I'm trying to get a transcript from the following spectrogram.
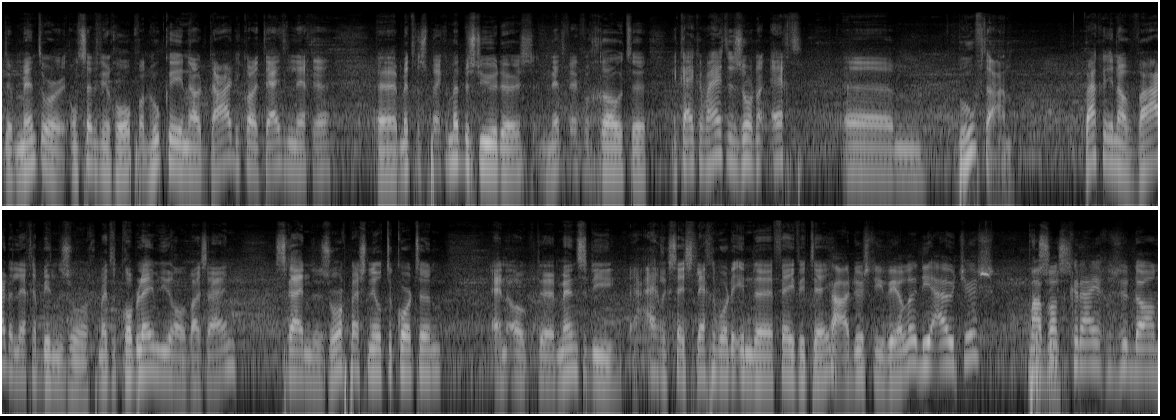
de mentor ontzettend in geholpen. Van hoe kun je nou daar die kwaliteit in leggen? eh, met gesprekken met bestuurders, netwerk vergroten. En kijken waar heeft de zorg nou echt ehm, behoefte aan? Waar kun je nou waarde leggen binnen de zorg? Met de problemen die er al bij zijn. Schrijnende zorgpersoneeltekorten. En ook de mensen die ja, eigenlijk steeds slechter worden in de VVT. Ja, dus die willen die uitjes. Maar Precies. wat krijgen ze dan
